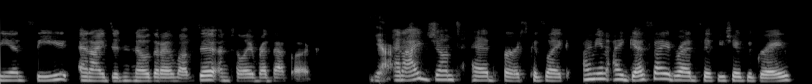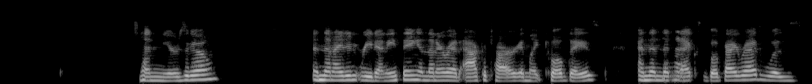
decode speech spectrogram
CNC, and I didn't know that I loved it until I read that book. Yeah, and I jumped head first because, like, I mean, I guess I had read Fifty Shades of Grey ten years ago, and then I didn't read anything, and then I read ACOTAR in like twelve days, and then the mm-hmm. next book I read was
